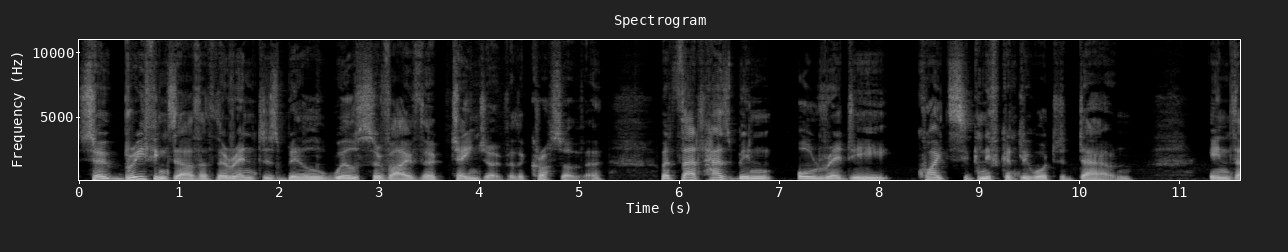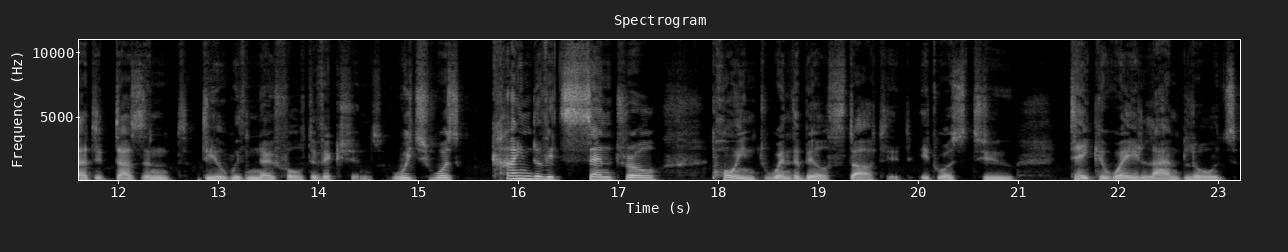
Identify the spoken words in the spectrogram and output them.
So, briefings are that the renters' bill will survive the changeover, the crossover, but that has been already quite significantly watered down in that it doesn't deal with no fault evictions, which was kind of its central point when the bill started. It was to take away landlords'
